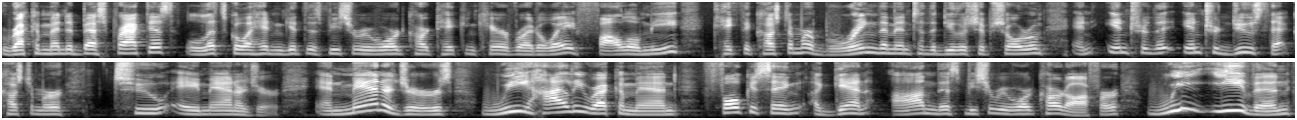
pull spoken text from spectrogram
recommended best practice let's go ahead and get this visa reward card taken care of right away follow me take the customer bring them into the dealership showroom and the, introduce that customer to a manager. And managers, we highly recommend focusing again on this Visa reward card offer. We even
